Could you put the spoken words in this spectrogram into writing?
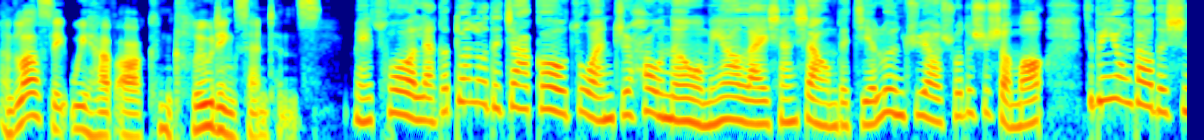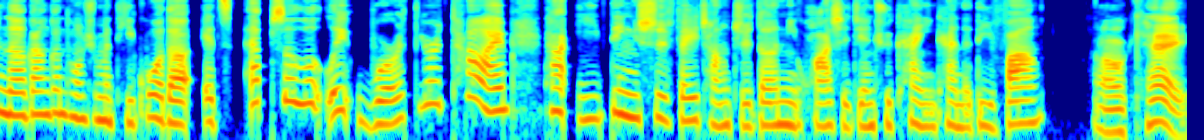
And lastly, we have our concluding sentence. 没错，两个段落的架构做完之后呢，我们要来想想我们的结论句要说的是什么。这边用到的是呢，刚跟同学们提过的，It's absolutely worth your time，它一定是非常值得你花时间去看一看的地方。Okay.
